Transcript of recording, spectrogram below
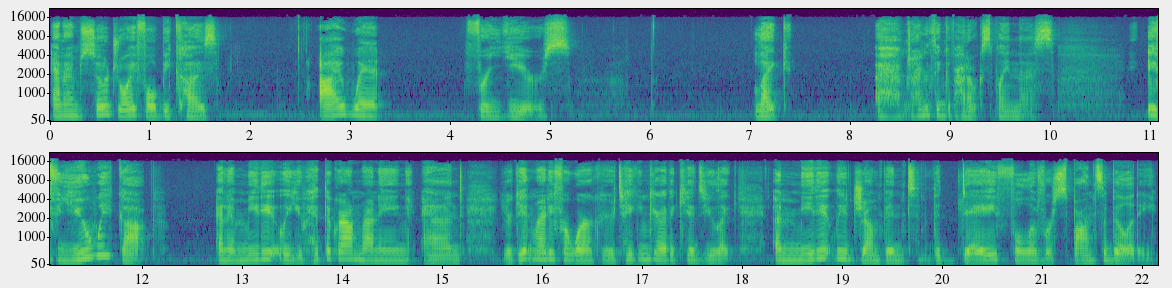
And I'm so joyful because I went for years like I'm trying to think of how to explain this. If you wake up and immediately you hit the ground running and you're getting ready for work or you're taking care of the kids, you like immediately jump into the day full of responsibility.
